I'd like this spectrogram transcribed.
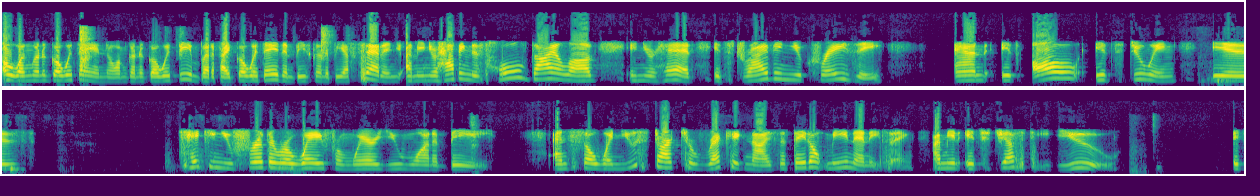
Oh, I'm going to go with A, and no, I'm going to go with B. But if I go with A, then B's going to be upset. And I mean, you're having this whole dialogue in your head. It's driving you crazy, and it's all it's doing is taking you further away from where you want to be. And so when you start to recognize that they don't mean anything, I mean, it's just you. It's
